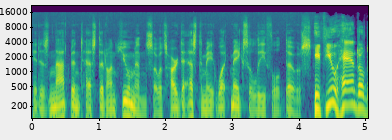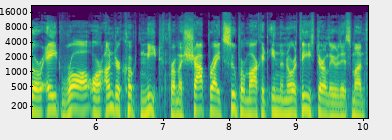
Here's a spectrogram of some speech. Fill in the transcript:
it has not been tested on humans, so it's hard to estimate what makes a lethal dose. If you handled or ate raw or undercooked meat from a ShopRite supermarket in the Northeast earlier this month.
